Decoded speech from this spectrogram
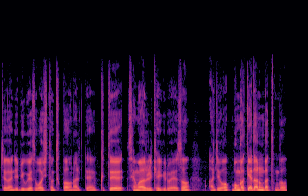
제가 이제 미국에서 워싱턴 특파원 할 때 그때 생활을 계기로 해서 아, 이제 어, 뭔가 깨달음 같은 거,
